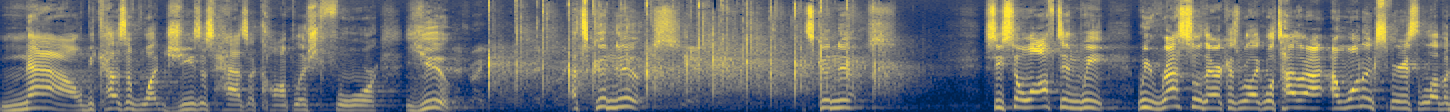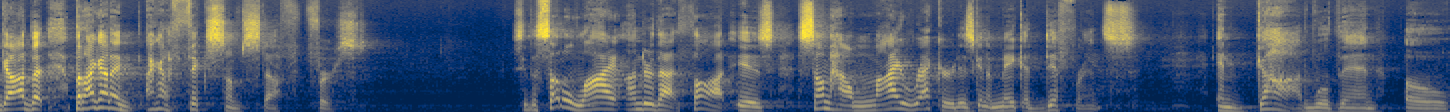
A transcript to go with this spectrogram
now because of what Jesus has accomplished for you. That's, good news. That's good news. See, so often we, we wrestle there because we're like, well, Tyler, I, I want to experience the love of God, but, but I gotta, I gotta fix some stuff first. See, the subtle lie under that thought is somehow my record is going to make a difference, and God will then owe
